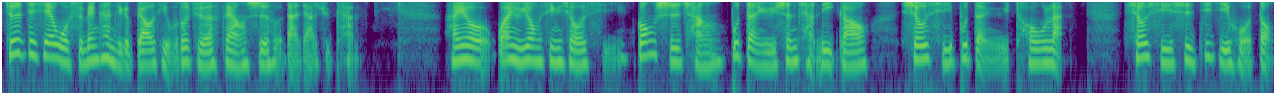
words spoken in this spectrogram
就是这些我随便看几个标题，我都觉得非常适合大家去看。还有关于用心休息，工时长不等于生产力高，休息不等于偷懒，休息是积极活动，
